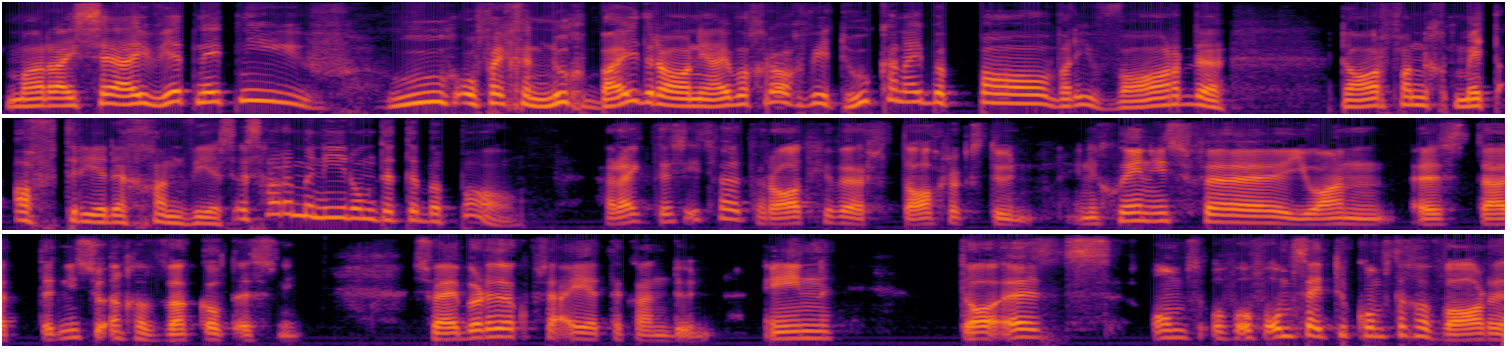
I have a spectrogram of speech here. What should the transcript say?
Maar hy sê hy weet net nie hoe of hy genoeg bydra nie. Hy wil graag weet hoe kan hy bepaal wat die waarde daarvan met aftrede gaan wees? Is daar 'n manier om dit te bepaal? Ryk, dis iets wat raadgewers daagliks doen. En die goeie nuus vir Johan is dat dit nie so ingewikkeld is nie. So hy behoort dit ook op sy eie te kan doen. En daar is om of of om sy toekomstige waarde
